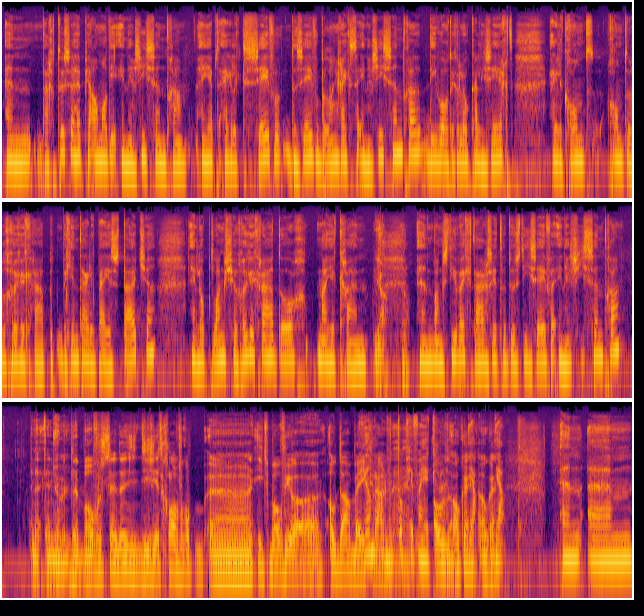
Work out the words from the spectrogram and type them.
En daartussen heb je allemaal die energiecentra. En je hebt eigenlijk zeven, de zeven belangrijkste energiecentra. Die worden gelokaliseerd eigenlijk rond, rond de ruggengraat. Het begint eigenlijk bij je stuitje. En loopt langs je ruggengraat door naar je kruin. Ja, ja. En langs die weg daar zitten dus die zeven energiecentra. De, de, de bovenste, die, die, zit geloof ik op uh, iets boven je, uh, daar bij je kruin. op het topje van je kruin. Oh, oké, okay, ja, oké. Okay. Ja. En um,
